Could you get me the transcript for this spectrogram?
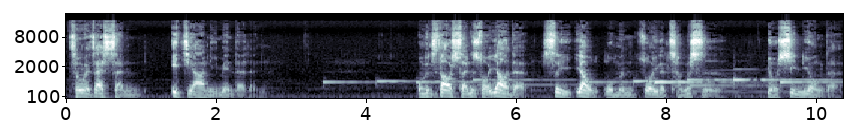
成为在神一家里面的人。我们知道神所要的是要我们做一个诚实、有信用的。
